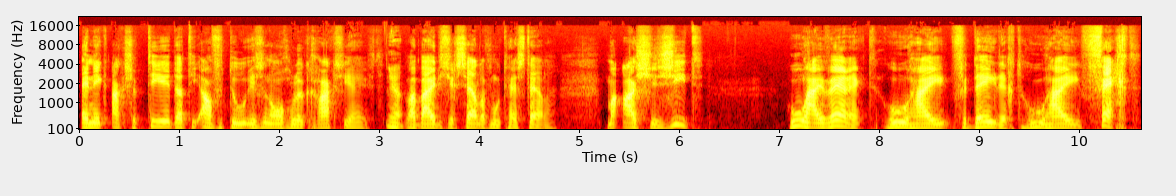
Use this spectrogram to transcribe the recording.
En ik accepteer dat hij af en toe eens een ongelukkige actie heeft. Ja. Waarbij hij zichzelf moet herstellen. Maar als je ziet hoe hij werkt, hoe hij verdedigt, hoe hij vecht.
